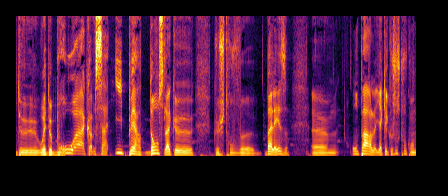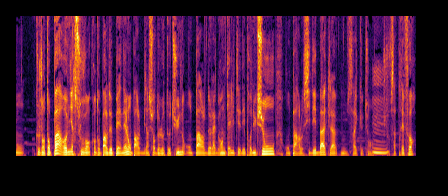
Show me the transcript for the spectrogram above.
De, ouais, de brouhaha comme ça, hyper dense, là, que, que je trouve euh, balèze. Euh, on parle, il y a quelque chose, je trouve, qu'on, que j'entends pas revenir souvent quand on parle de PNL. On parle bien sûr de l'autotune, on parle de la grande qualité des productions, on parle aussi des bacs, là, c'est vrai que tu en- je trouve ça très fort.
